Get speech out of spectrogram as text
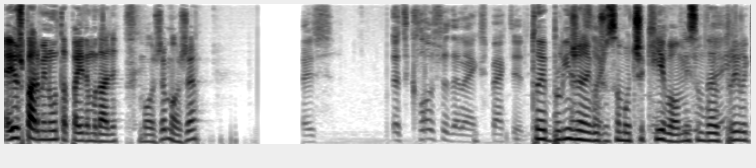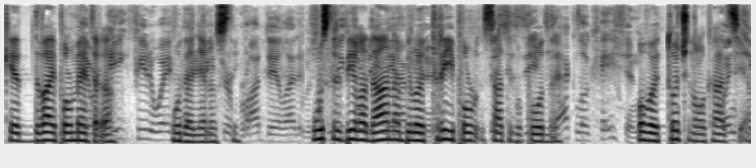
e, još par minuta pa idemo dalje. Može, može. To je bliže nego što sam očekivao. Mislim da je otprilike 2,5 metra udaljenosti. Usred bijela dana bilo je 3,5 sati popodne. Ovo je točna lokacija.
